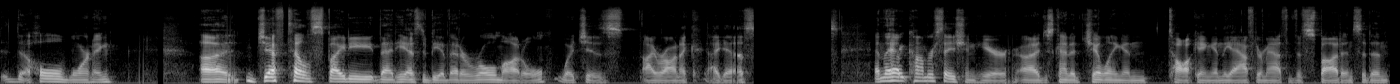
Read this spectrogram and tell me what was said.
the whole warning. Uh, Jeff tells Spidey that he has to be a better role model, which is ironic, I guess. And they have a conversation here, uh, just kind of chilling and talking in the aftermath of the Spot incident,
